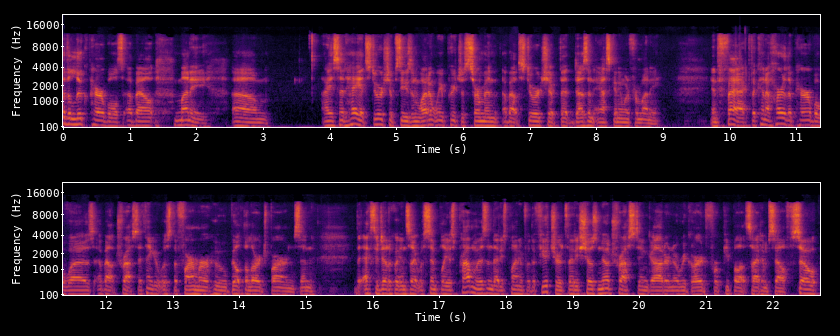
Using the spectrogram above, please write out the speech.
of the Luke parables about money. Um, I said, hey, it's stewardship season. Why don't we preach a sermon about stewardship that doesn't ask anyone for money? In fact, the kind of heart of the parable was about trust. I think it was the farmer who built the large barns. And the exegetical insight was simply his problem isn't that he's planning for the future, it's that he shows no trust in God or no regard for people outside himself. So,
